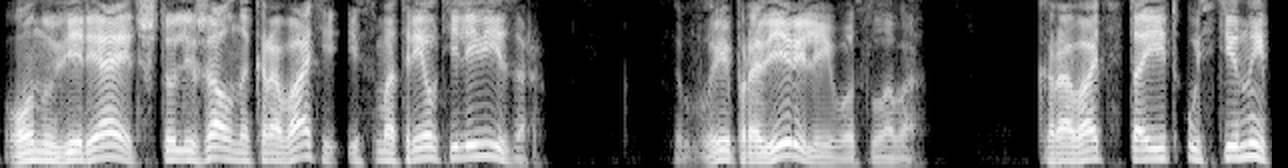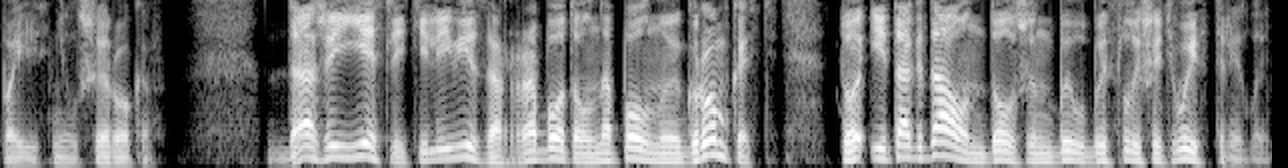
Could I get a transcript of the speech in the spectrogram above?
Он уверяет, что лежал на кровати и смотрел телевизор. Вы проверили его слова? Кровать стоит у стены, пояснил Широков. Даже если телевизор работал на полную громкость, то и тогда он должен был бы слышать выстрелы.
